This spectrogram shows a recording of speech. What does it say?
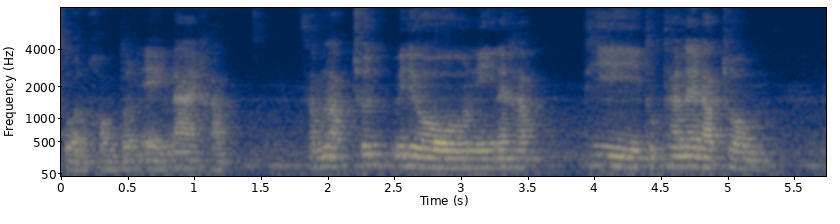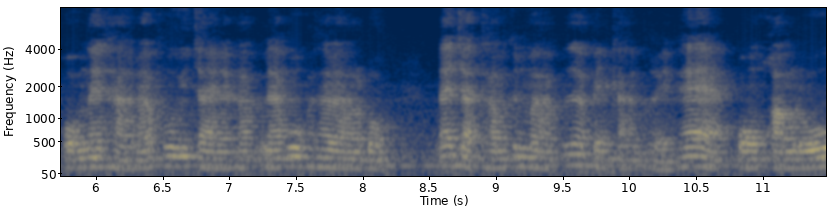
ส่วนของตนเองได้ครับสำหรับชุดวิดีโอนี้นะครับ ที่ทุกท่านได้รับชม ผมในฐานะผู้วิจัยนะครับ และผู้พัฒนาระบบได้จัดทำขึ้นมาเพื่อเป็นการเผยแพร่องค์ความรู้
